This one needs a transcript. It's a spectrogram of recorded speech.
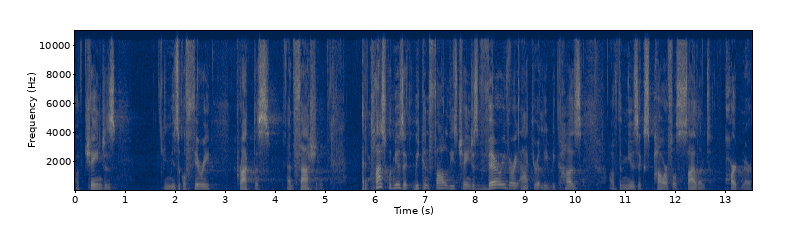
of changes in musical theory, practice, and fashion. And in classical music, we can follow these changes very, very accurately because of the music's powerful silent partner,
